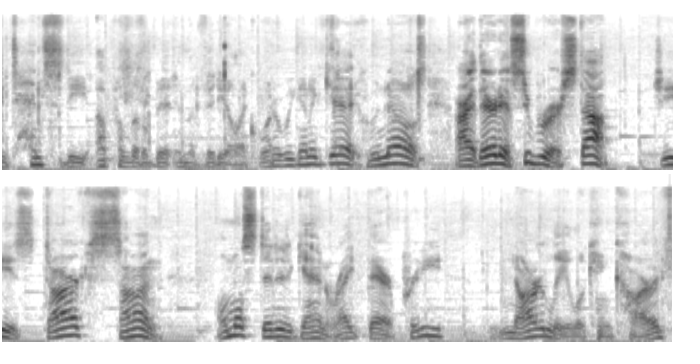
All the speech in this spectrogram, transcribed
intensity up a little bit in the video. Like, what are we going to get? Who knows? All right, there it is. Super rare. Stop. Jeez, Dark Sun. Almost did it again right there. Pretty gnarly looking card.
